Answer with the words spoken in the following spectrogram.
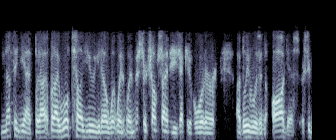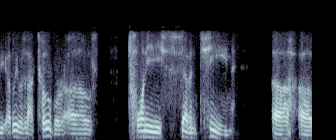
Nothing yet, but I, but I will tell you, you know, when when Mr. Trump signed the executive order, I believe it was in August, or excuse me, I believe it was in October of 2017, uh, uh,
